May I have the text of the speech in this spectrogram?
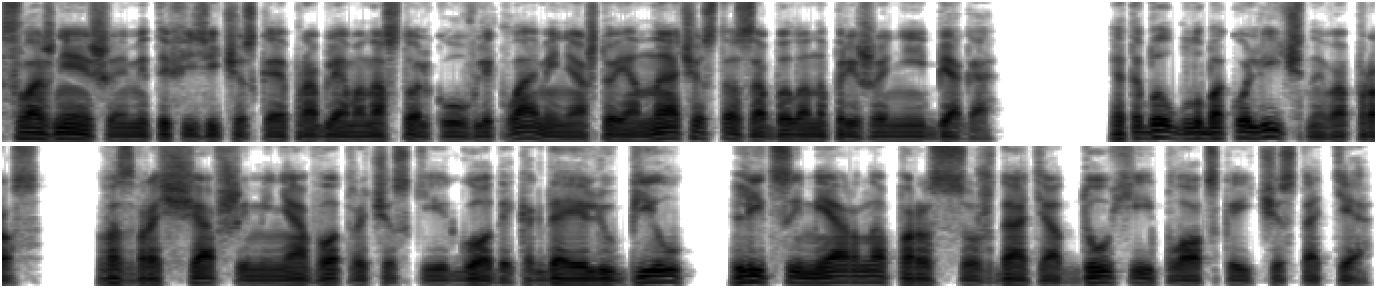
Сложнейшая метафизическая проблема настолько увлекла меня, что я начисто забыл о напряжении бега. Это был глубоко личный вопрос, возвращавший меня в отроческие годы, когда я любил лицемерно порассуждать о духе и плотской чистоте.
